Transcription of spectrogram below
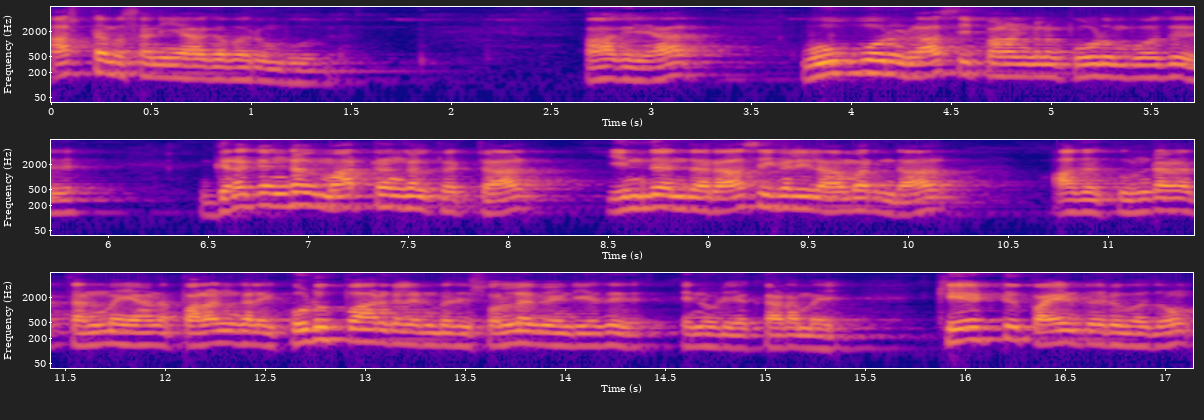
அஷ்டம சனியாக வரும்போது. ஆகையால் ஒவ்வொரு ராசி பலன்களும் போடும்போது கிரகங்கள் மாற்றங்கள் பெற்றால் இந்தந்த ராசிகளில் அமர்ந்தால் அதற்கு உண்டான தன்மையான பலன்களை கொடுப்பார்கள் என்பதை சொல்ல வேண்டியது என்னுடைய கடமை. கேட்டு பயன்பெறுவதும்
